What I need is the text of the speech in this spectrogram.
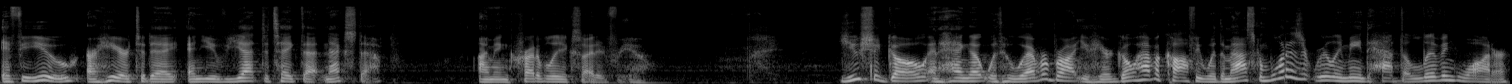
If you are here today and you've yet to take that next step, I'm incredibly excited for you. You should go and hang out with whoever brought you here. Go have a coffee with them. Ask them, what does it really mean to have the living water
